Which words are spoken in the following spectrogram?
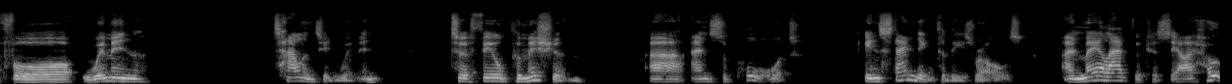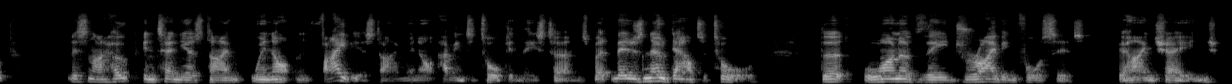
for women, talented women, to feel permission uh, and support in standing for these roles. And male advocacy, I hope listen, I hope in 10 years' time, we're not, in five years' time, we're not having to talk in these terms. But there's no doubt at all that one of the driving forces behind change,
